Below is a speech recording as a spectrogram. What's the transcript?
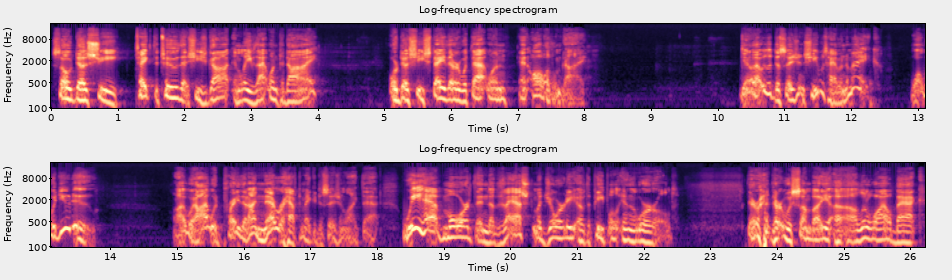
So does she take the two that she's got and leave that one to die? Or does she stay there with that one and all of them die? You know, that was a decision she was having to make. What would you do? I would, I would pray that I never have to make a decision like that. We have more than the vast majority of the people in the world. There, there was somebody a, a little while back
